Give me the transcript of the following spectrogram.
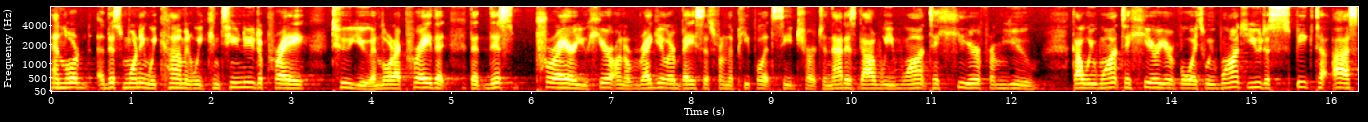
And Lord, this morning we come and we continue to pray to you. And Lord, I pray that, that this prayer you hear on a regular basis from the people at Seed Church, and that is, God, we want to hear from you. God, we want to hear your voice. We want you to speak to us,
